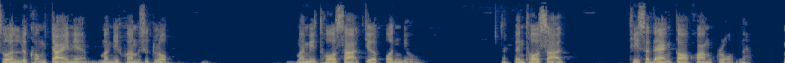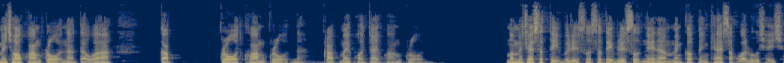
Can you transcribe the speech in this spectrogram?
ส่วนลึกของใจเนี่ยมันมีความรู้สึกลบ มันมีโทสะเจือปนอยู่ เป็นโทสะที่แสดงต่อความโกรธนะ ไม่ชอบความโกรธนะ แต่ว่ากับโกรธความโกรธนะ กลับไม่พอใจความโกรธ มันไม่ใช่สติบริสุทธิ์สติบริสุทธิ์เนี่ยนะมันก็เป็นแค่สักว่ารู้เฉ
